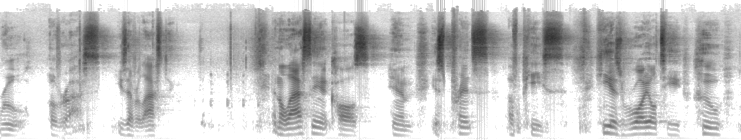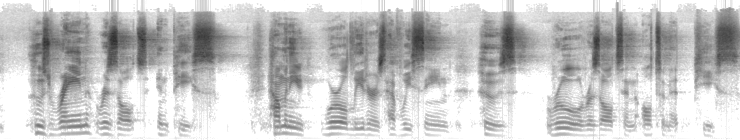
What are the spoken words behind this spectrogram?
rule over us. He's everlasting. And the last thing it calls him is Prince of Peace. He is royalty who, whose reign results in peace. How many world leaders have we seen whose rule results in ultimate peace?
